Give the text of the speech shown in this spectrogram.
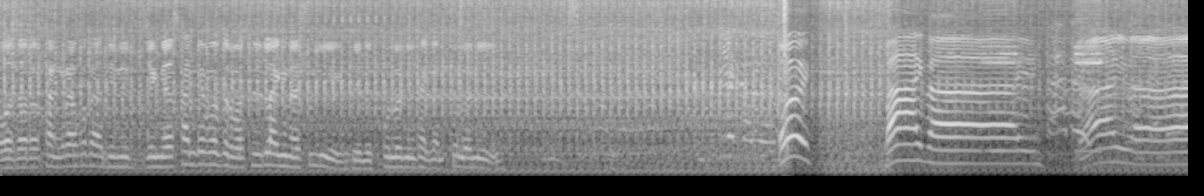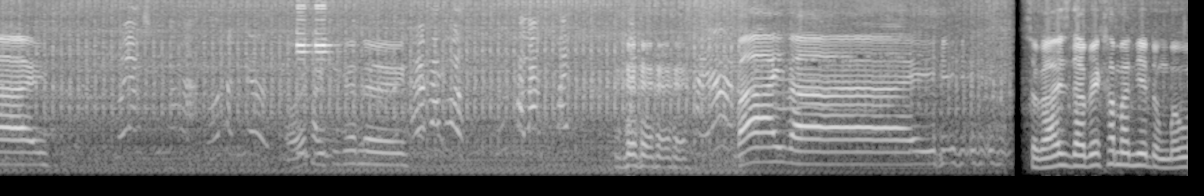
बाजाराव थांग्राफोरा दिनै जोंनिया सानदे बाजारबासो लांना सोलियो दिनै फुल'नि थांगोन फुल'नि। ओइ! Bye bye! Bye bye! थांसिगोन नै। बाय बाय! स' गाइस दा बे खामानिया दंबावो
